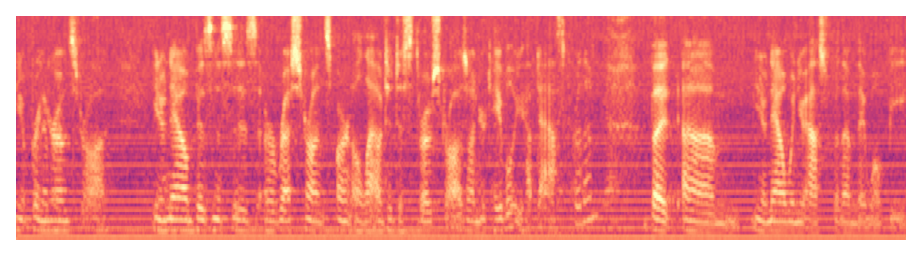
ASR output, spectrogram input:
you know, bring your Whatever. own straw. You know, now businesses or restaurants aren't allowed to just throw straws on your table, you have to ask for them. But, um, you know, now when you ask for them, they won't be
